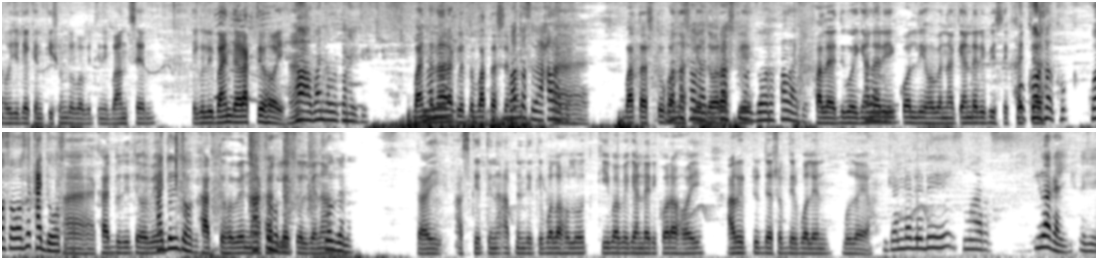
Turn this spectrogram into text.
ওই যে দেখেন কি সুন্দরভাবে তিনি বাঁধছেন। এগুলি বাইন্দা রাখতে হয় হ্যাঁ? হ্যাঁ বাইন্দা না রাখলে তো বাতাসে মানে- হ্যাঁ হ্যাঁ বাতাস তুফান আসলে জ্বর আসলে ফালাই দিব ওই গ্যান্ডারি করলি হবে না গ্যান্ডারি খরচা খাদ্য হ্যাঁ হ্যাঁ খাদ্য দিতে হবে। খাদ্য দিতে হবে। খাটতে হবে না খাটলে চলবে না। চলবে না। তাই আজকে তিনি আপনাদেরকে বলা হলো কীভাবে গ্যান্ডারি করা হয়? আরও একটু দর্শকদের বলেন বুঝায়া। গেন্ডা রেডি তোমার ইলাকাই এই যে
